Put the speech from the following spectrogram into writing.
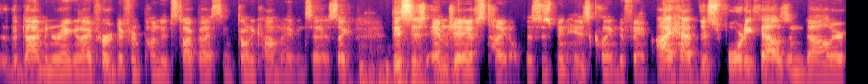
the diamond ring and i've heard different pundits talk about it. i think tony khan even said it. it's like this is mjf's title. This has been his claim to fame. I have this $40000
